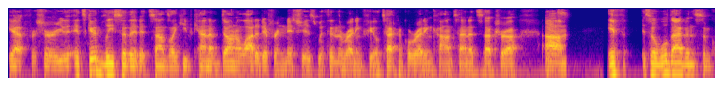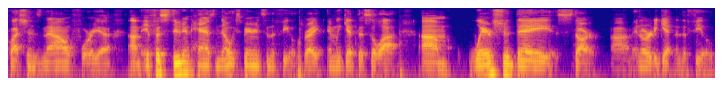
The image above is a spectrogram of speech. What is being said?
Yeah, for sure. It's good, Lisa, that it sounds like you've kind of done a lot of different niches within the writing field, technical writing, content, etc. Yes. Um, if so we'll dive into some questions now for you. Um, if a student has no experience in the field, right, and we get this a lot, um, where should they start um, in order to get into the field?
